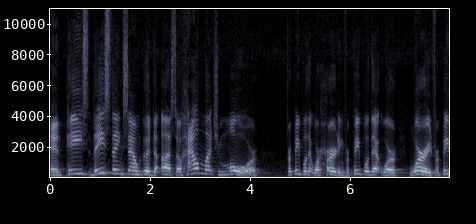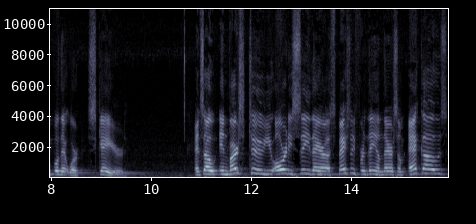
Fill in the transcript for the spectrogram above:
and peace, these things sound good to us. So, how much more for people that were hurting, for people that were worried, for people that were scared. And so in verse 2, you already see there, especially for them, there are some echoes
